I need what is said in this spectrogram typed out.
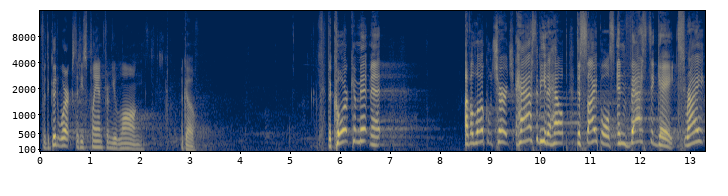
for the good works that He's planned from you long ago. The core commitment of a local church has to be to help disciples investigate, right?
